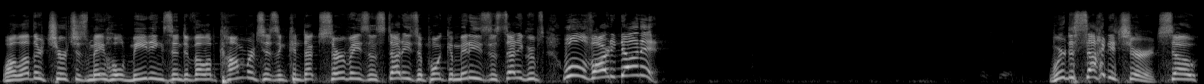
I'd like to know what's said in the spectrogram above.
While other churches may hold meetings and develop conferences and conduct surveys and studies, appoint committees and study groups, we'll have already done it. We're decided church. So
